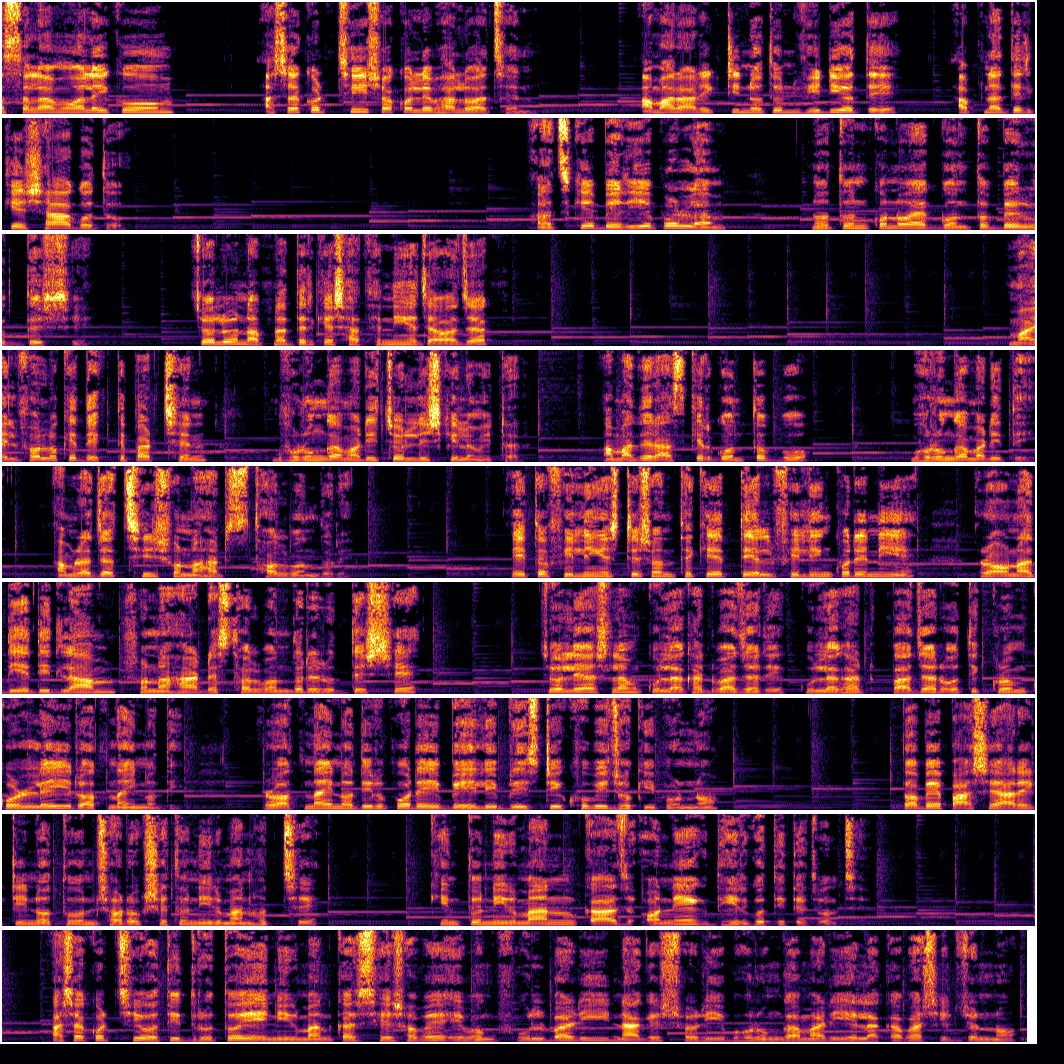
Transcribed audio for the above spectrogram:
আসসালামু আলাইকুম। আশা করছি সকলে ভালো আছেন। আমার আরেকটি নতুন ভিডিওতে আপনাদেরকে স্বাগত। আজকে বেরিয়ে পড়লাম নতুন কোনো এক গন্তব্যের উদ্দেশ্যে। চলুন আপনাদেরকে সাথে নিয়ে যাওয়া যাক। মাইল ফলকে দেখতে পাচ্ছেন ভুরুঙ্গামারি চল্লিশ কিলোমিটার। আমাদের আজকের গন্তব্য ভুরুঙ্গামারিতেই আমরা যাচ্ছি সোনাহাট স্থলবন্দরে। এই তো ফিলিং স্টেশন থেকে তেল ফিলিং করে নিয়ে রওনা দিয়ে দিলাম সোনাহাট স্থলবন্দরের উদ্দেশ্যে। চলে আসলাম কুলাঘাট বাজারে। কুলাঘাট বাজার অতিক্রম করলেই রত্নাই নদী। রত্নাই নদীর উপর এই বেইলি ব্রিজটি খুবই ঝুঁকিপূর্ণ। তবে পাশে আরেকটি নতুন সড়ক সেতু নির্মাণ হচ্ছে। কিন্তু নির্মাণ কাজ অনেক ধীর গতিতে চলছে। আশা করছি অতি দ্রুত এই নির্মাণ কাজ শেষ হবে এবং ফুলবাড়ি, নাগেশ্বরী, ভরুঙ্গামারি এলাকাবাসীর জন্য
